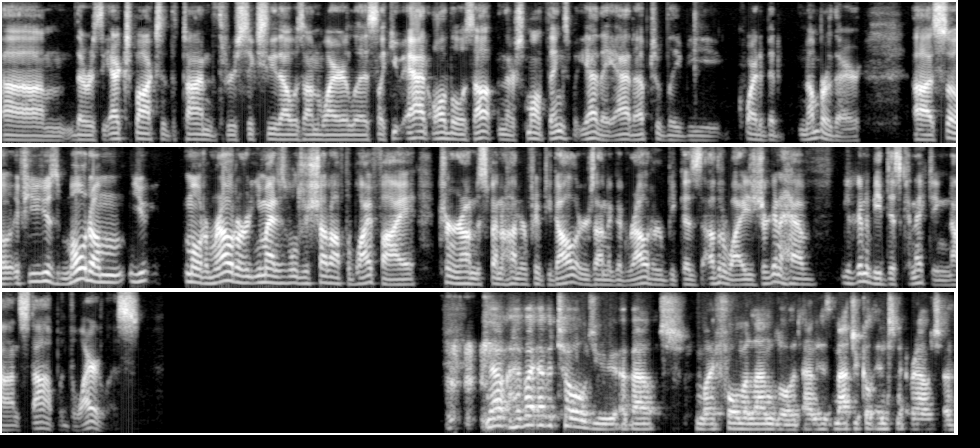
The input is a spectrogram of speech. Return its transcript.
Um, there was the Xbox at the time, the 360 that was on wireless. Like you add all those up, and they're small things, but yeah, they add up to be quite a bit number there. Uh, so if you use modem, you modem router, you might as well just shut off the Wi-Fi, turn around and spend 150 dollars on a good router because otherwise you're gonna have you're gonna be disconnecting nonstop with the wireless. Now, have I ever told you about my former landlord and his magical internet router?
